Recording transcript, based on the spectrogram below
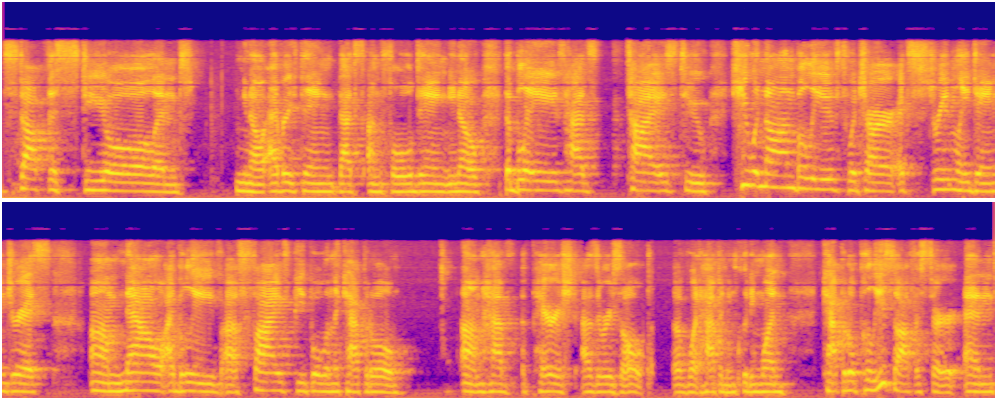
stop the steal and, you know, everything that's unfolding. You know, The Blaze has ties to QAnon beliefs, which are extremely dangerous. Um, now, I believe uh, five people in the Capitol um, have perished as a result of what happened, including one Capitol police officer. And,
